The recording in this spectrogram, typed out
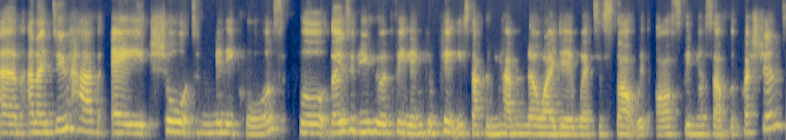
Um, and I do have a short mini course for those of you who are feeling completely stuck and you have no idea where to start with asking yourself the questions.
